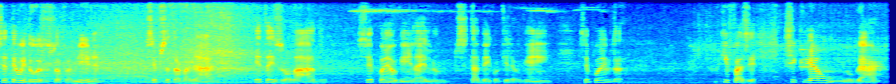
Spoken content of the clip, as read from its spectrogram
Você tem um idoso na sua família, você precisa trabalhar, ele está isolado, você põe alguém lá, ele não está bem com aquele alguém, você põe... O que fazer? Se criar um lugar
